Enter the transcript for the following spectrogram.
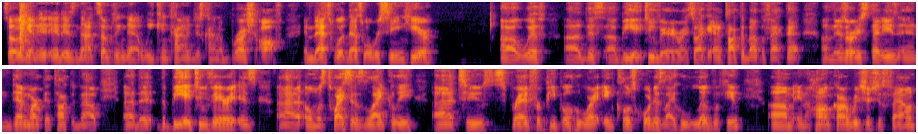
So again, it, it is not something that we can kind of just kind of brush off. And that's what that's what we're seeing here uh, with uh, this uh, BA2 variant, right? So I, I, talked about the fact that um, there's already studies in Denmark that talked about uh, the the BA2 variant is uh, almost twice as likely uh, to spread for people who are in close quarters, like who live with you. Um, in Hong Kong, researchers found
